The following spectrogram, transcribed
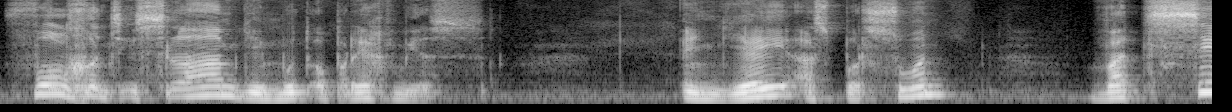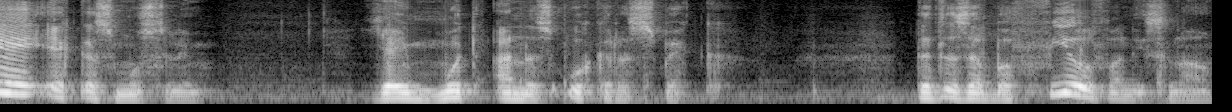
Volgens Islam jy moet opreg wees. En jy as persoon wat sê ek is moslim, jy moet anders ook respek. Dit is 'n bevel van Islam.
